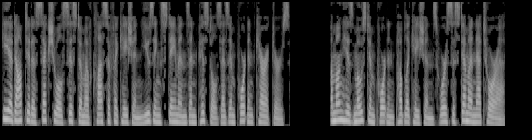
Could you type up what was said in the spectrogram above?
He adopted a sexual system of classification using stamens and pistils as important characters. Among his most important publications were Systema Naturae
